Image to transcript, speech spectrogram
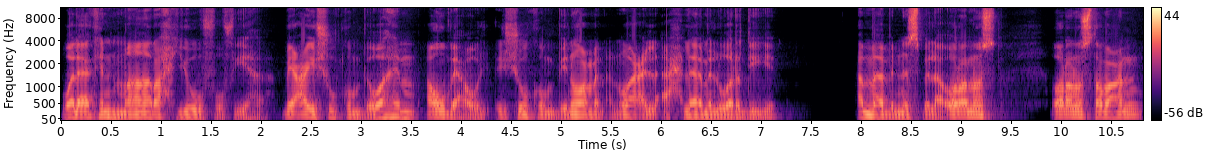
ولكن ما رح يوفوا فيها بيعيشوكم بوهم أو بيعيشوكم بنوع من أنواع الأحلام الوردية. أما بالنسبة لأورانوس أورانوس طبعا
